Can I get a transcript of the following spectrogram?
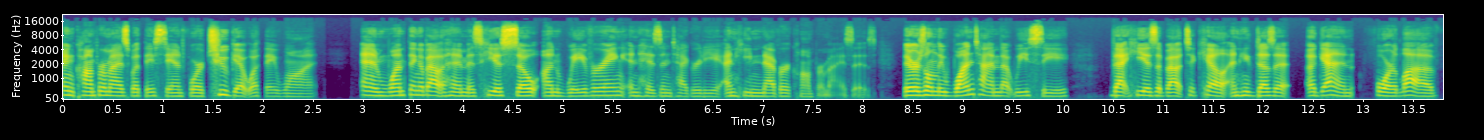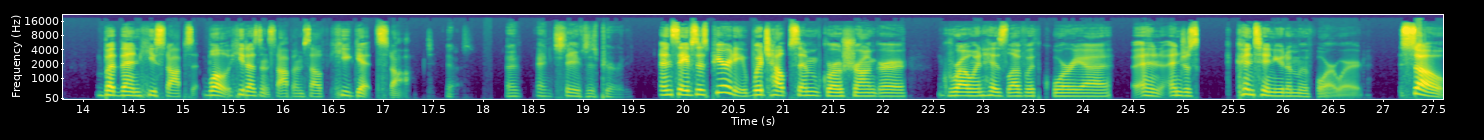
and compromise what they stand for to get what they want. And one thing about him is he is so unwavering in his integrity and he never compromises. There's only one time that we see that he is about to kill and he does it again for love, but then he stops. Well, he doesn't stop himself. He gets stopped Yes, and and saves his purity. and saves his purity, which helps him grow stronger, grow in his love with Kaoru, and and just continue to move forward. So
